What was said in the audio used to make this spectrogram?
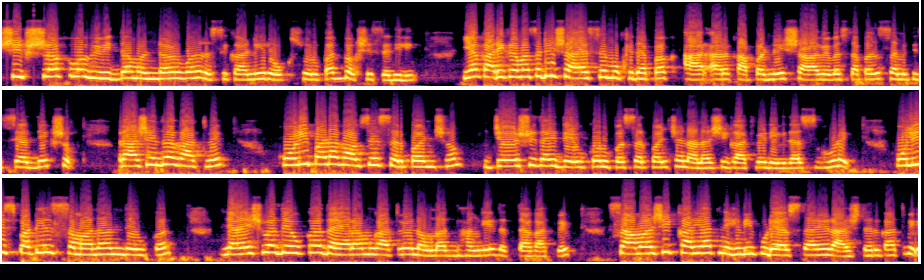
शिक्षक व विविध मंडळ व रसिकांनी रोख स्वरूपात बक्षिसे दिली. या कार्यक्रमासाठी शाळेचे मुख्याध्यापक आर आर कापडणे शाळा व्यवस्थापन समितीचे अध्यक्ष राजेंद्र गाथवे कोळीपाडा गावचे सरपंच जयश्रीताई देवकर उपसरपंच नानाजी गाथवे देविदास घोडे पोलीस पाटील समाधान देवकर ज्ञानेश्वर देवकर दयाराम गाथवे नवनाथ भांगे दत्ता गाथवे सामाजिक कार्यात नेहमी पुढे असणारे राजधर गाथवे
